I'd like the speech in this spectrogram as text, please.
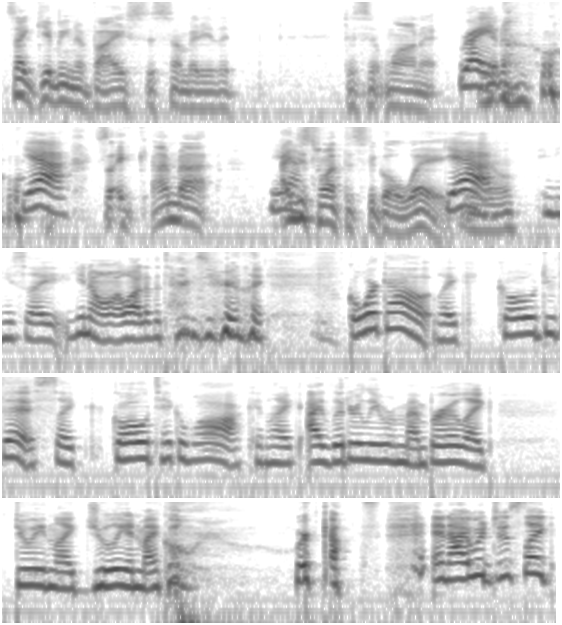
It's like giving advice to somebody that doesn't want it. Right. You know. Yeah. It's like I'm not. Yeah. I just want this to go away. Yeah. You know? and he's like, you know, a lot of the times you're like, go work out, like go do this, like go take a walk, and like I literally remember like doing like Jillian Michael workouts, and I would just like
